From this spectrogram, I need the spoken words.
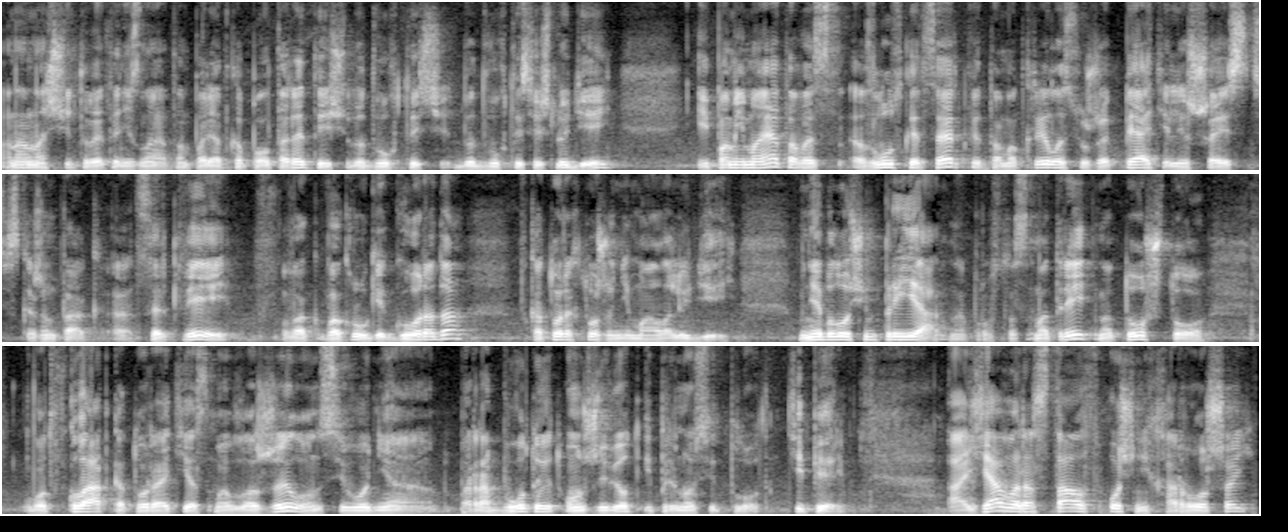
она насчитывает, я не знаю, там порядка полторы тысячи до двух тысяч, до двух тысяч людей. И помимо этого, в Луцкой церкви там открылось уже пять или шесть, скажем так, церквей в, округе города, в которых тоже немало людей. Мне было очень приятно просто смотреть на то, что вот вклад, который отец мой вложил, он сегодня работает, он живет и приносит плод. Теперь, я вырастал в очень хорошей,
